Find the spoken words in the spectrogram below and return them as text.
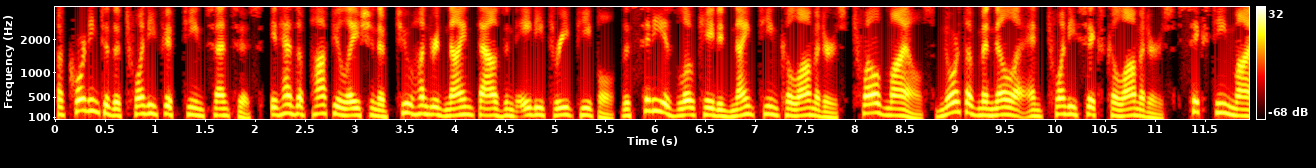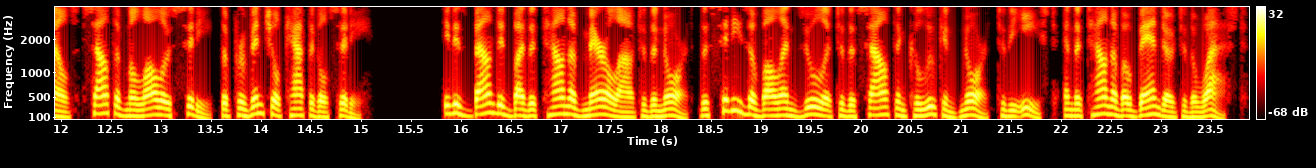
According to the 2015 census, it has a population of 209,083 people. The city is located 19 kilometers 12 miles north of Manila and 26 kilometers 16 miles south of Malolos City, the provincial capital city. It is bounded by the town of Marilao to the north, the cities of Valenzuela to the south and Caloocan north to the east, and the town of Obando to the west.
